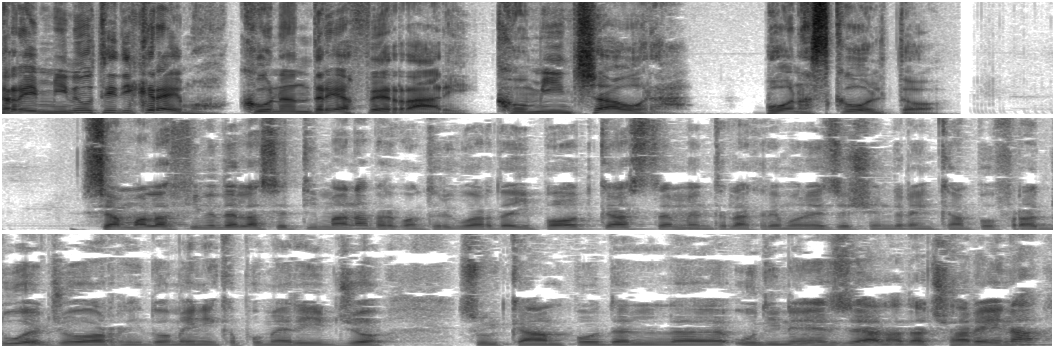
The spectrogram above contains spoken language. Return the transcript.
3 minuti di cremo con Andrea Ferrari. Comincia ora. Buon ascolto. Siamo alla fine della settimana per quanto riguarda i podcast, mentre la Cremonese scenderà in campo fra due giorni, domenica pomeriggio, sul campo del Udinese alla Dacia Arena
